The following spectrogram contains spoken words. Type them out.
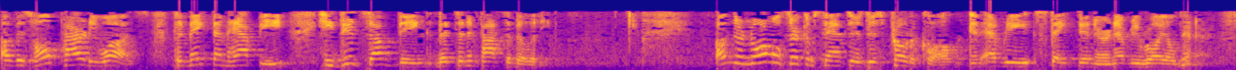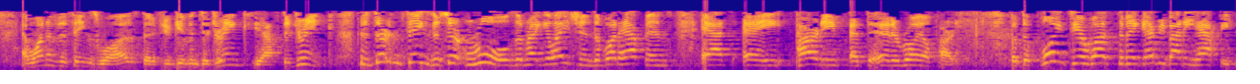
of his whole party was to make them happy, he did something that's an impossibility. Under normal circumstances, there's protocol in every state dinner and every royal dinner. And one of the things was that if you're given to drink, you have to drink. There's certain things, there's certain rules and regulations of what happens at a party, at, the, at a royal party. But the point here was to make everybody happy.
